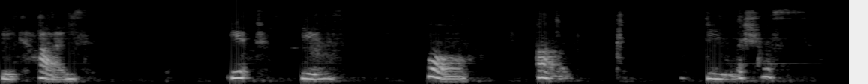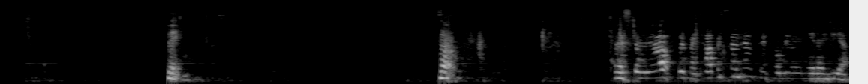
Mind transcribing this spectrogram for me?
because it is full of delicious things. So, I started out with my topic sentence. I told you my main idea.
